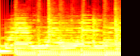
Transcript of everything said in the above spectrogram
Bye.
